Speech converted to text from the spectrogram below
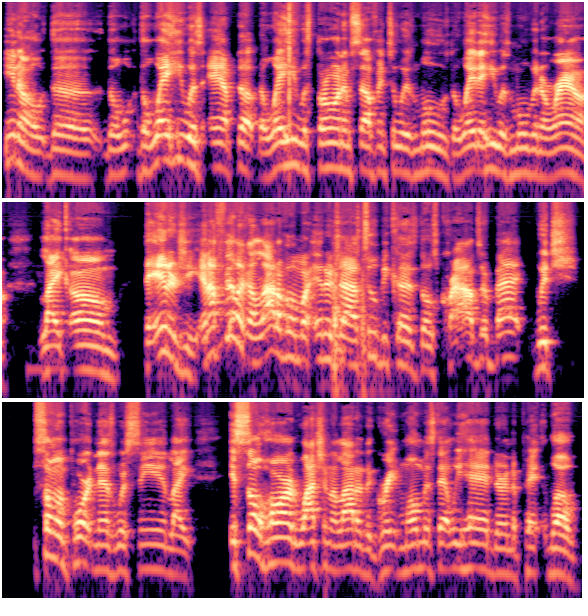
you know the the the way he was amped up, the way he was throwing himself into his moves, the way that he was moving around, like um the energy. And I feel like a lot of them are energized too because those crowds are back, which so important as we're seeing. Like it's so hard watching a lot of the great moments that we had during the well,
